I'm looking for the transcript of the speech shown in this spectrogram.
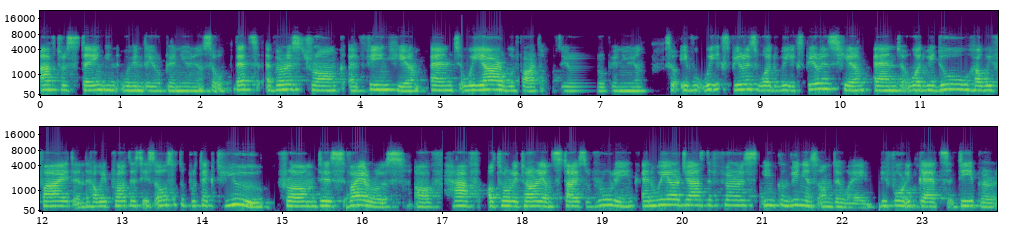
after staying in within the European Union. So that's a very strong uh, thing here. And we are with part of the European Union. So if we experience what we experience here and what we do, how we fight and how we protest is also to protect you from this virus of half authoritarian styles of ruling. And we are just the first inconvenience on the way before it gets deeper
